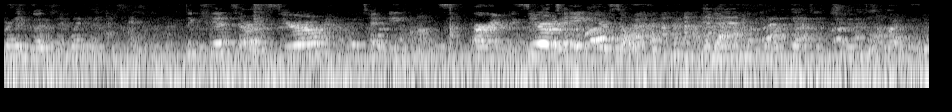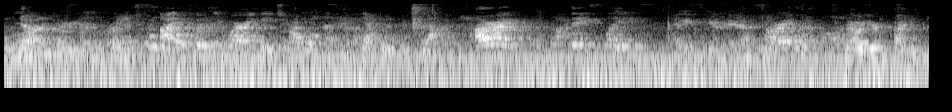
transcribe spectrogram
it's a good thing. The kids are zero to eight months, or zero to eight years old. And then do we get to choose what we No. want or you I put you wearing each. need you. Yeah, yeah. All right. Thanks, ladies. Sorry. I went long. No, you're fine.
